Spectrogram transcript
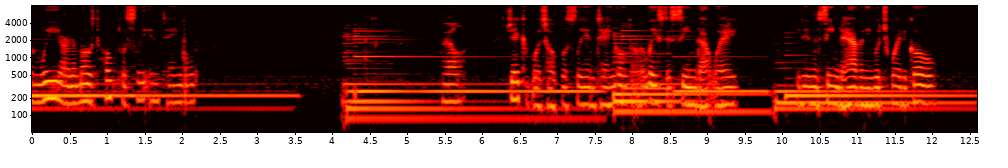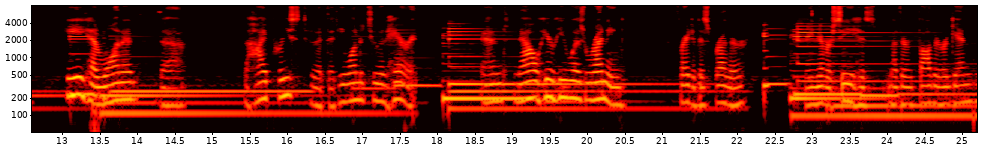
when we are the most hopelessly entangled. Well, Jacob was hopelessly entangled, or at least it seemed that way. He didn't seem to have any which way to go. He had wanted the, the high priesthood that he wanted to inherit, and now here he was running, afraid of his brother. May never see his mother and father again.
